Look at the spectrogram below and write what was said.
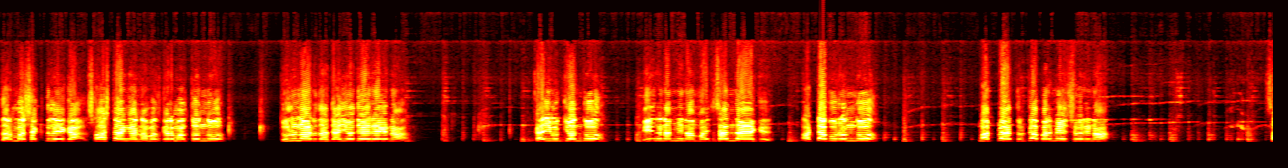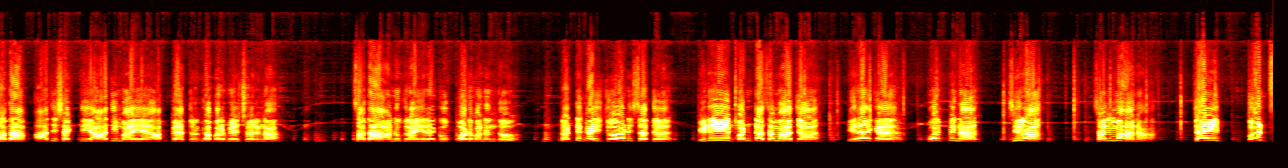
ಧರ್ಮಶಕ್ತಿಲೇಗ ಸಾಷ್ಟಾಂಗ ನಮಸ್ಕಾರ ಮಲ್ತೊಂದು ತುಳುನಾಡದ ದೈವದೇವರೇನ ಕೈ ಮುಖ್ಯೊಂದು ಈನ ನಮ್ಮಿನ ಮೈಸಂದಾಯಗ ಅಡ್ಡಬುರೊಂದು ಅಪ್ಪೆ ದುರ್ಗಾ ಪರಮೇಶ್ವರಿನ ಸದಾ ಆದಿಶಕ್ತಿ ಆದಿಮಾಯೆ ಅಪ್ಪೆ ದುರ್ಗಾ ಪರಮೇಶ್ವರಿನ ಸದಾ ಅನುಗ್ರಹ ಇರೆಗೆ ಉಪ್ಪೋಡು ಮನೆಂದು ರಡ್ಡು ಕೈ ಜೋಡಿಸದು ಇಡೀ ಬಂಟ ಸಮಾಜ ಇರೆಗೆ ಕೊರ್ಪಿನ ಚಿರ ಸನ್ಮಾನ. ಜೈ ಬಟ್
